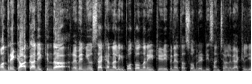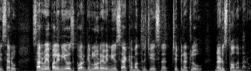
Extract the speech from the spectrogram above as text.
మంత్రి కాకాని కింద రెవెన్యూ శాఖ నలిగిపోతోందని టీడీపీ నేత సోమిరెడ్డి సంచలన వ్యాఖ్యలు చేశారు. సర్వేపల్లి నియోజకవర్గంలో రెవెన్యూ శాఖ మంత్రి చేసిన చెప్పినట్లు నడుస్తోందన్నారు.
